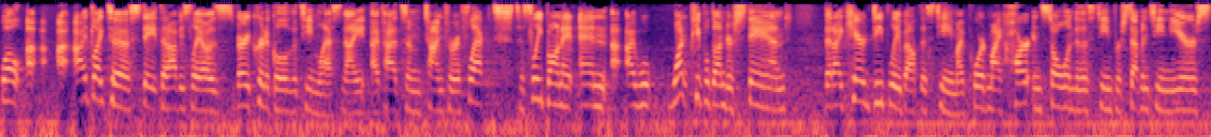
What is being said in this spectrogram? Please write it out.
Well, I, would like to state that obviously I was very critical of the team last night. I've had some time to reflect, to sleep on it, and I, I want people to understand that I cared deeply about this team. I poured my heart and soul into this team for 17 years.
